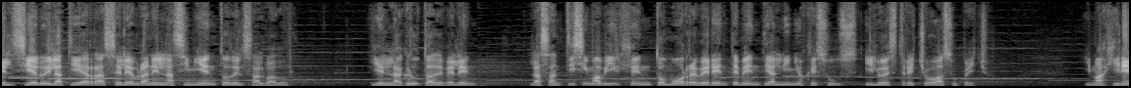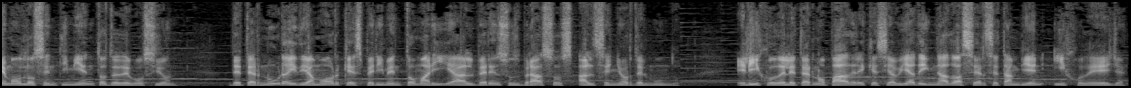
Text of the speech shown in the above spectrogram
El cielo y la tierra celebran el nacimiento del Salvador. Y en la gruta de Belén, la Santísima Virgen tomó reverentemente al niño Jesús y lo estrechó a su pecho. Imaginemos los sentimientos de devoción, de ternura y de amor que experimentó María al ver en sus brazos al Señor del mundo, el Hijo del Eterno Padre que se había dignado hacerse también hijo de ella,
